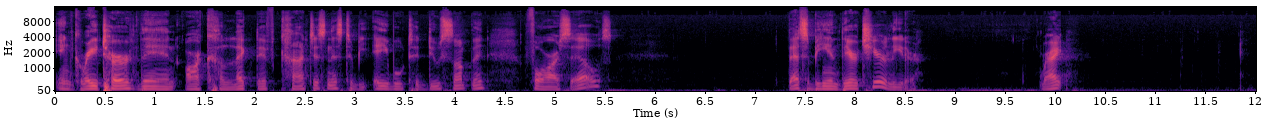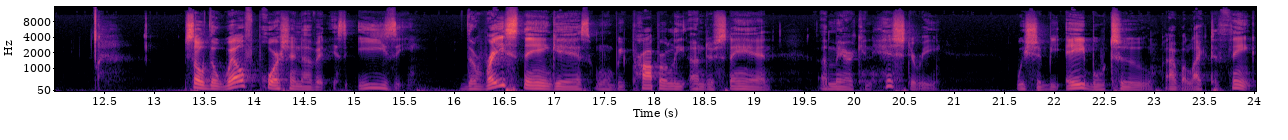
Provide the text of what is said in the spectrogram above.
and greater than our collective consciousness to be able to do something for ourselves? That's being their cheerleader, right? So the wealth portion of it is easy. The race thing is when we properly understand American history, we should be able to, I would like to think,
